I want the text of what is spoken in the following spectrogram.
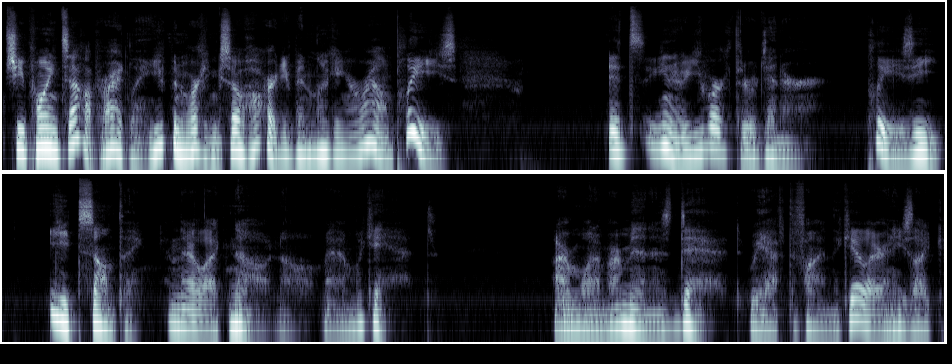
she points out, rightly, you've been working so hard. You've been looking around. Please. It's, you know, you work through dinner. Please eat, eat something. And they're like, no, no, man, we can't. Our, one of our men is dead. We have to find the killer. And he's like,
